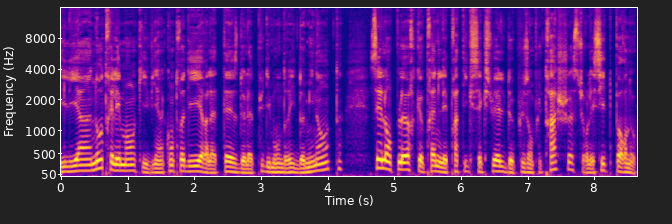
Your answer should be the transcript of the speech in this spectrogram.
Il y a un autre élément qui vient contredire la thèse de la pudibonderie dominante, c'est l'ampleur que prennent les pratiques sexuelles de plus en plus trash sur les sites porno.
